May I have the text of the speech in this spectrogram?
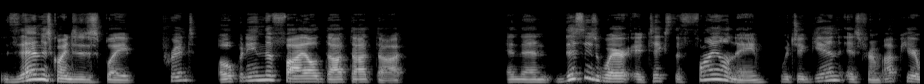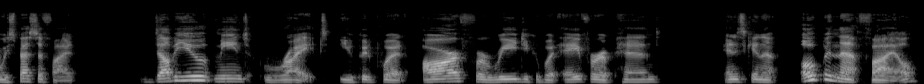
Then it's going to display print opening the file dot dot dot. And then this is where it takes the file name, which again is from up here we specified, W means write. You could put R for read, you could put A for append, and it's going to open that file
